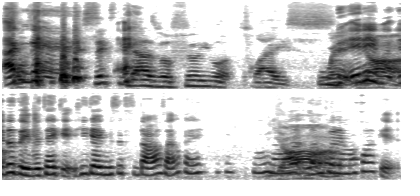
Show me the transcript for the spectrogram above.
I can get. Sixty dollars will fill you up twice. Wait, it even it doesn't even take it. He gave me sixty dollars. I was like, okay, okay. You know what? Let me put it in my pocket.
